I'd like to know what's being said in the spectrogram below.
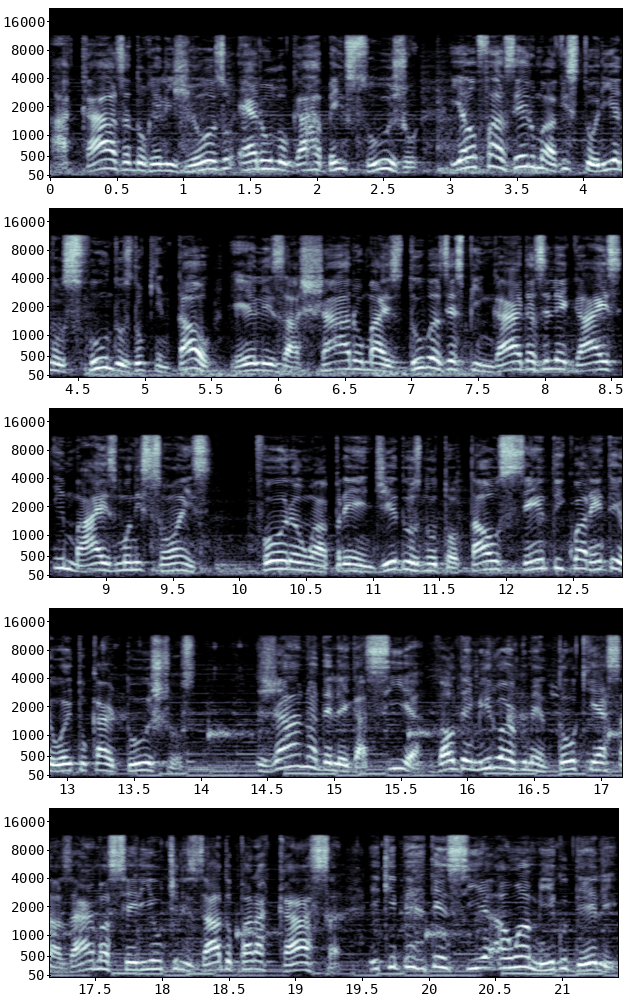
a casa do religioso era um lugar bem sujo e, ao fazer uma vistoria nos fundos do quintal, eles acharam mais duas espingardas ilegais e mais munições. Foram apreendidos no total 148 cartuchos. Já na delegacia, Valdemiro argumentou que essas armas seriam utilizadas para caça e que pertencia a um amigo dele.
